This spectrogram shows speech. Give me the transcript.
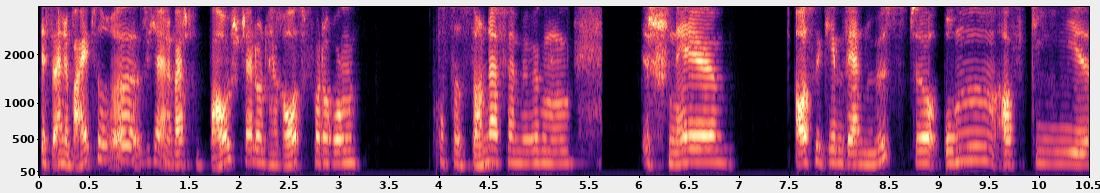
ist eine weitere, sicher eine weitere Baustelle und Herausforderung, dass das Sondervermögen schnell ausgegeben werden müsste, um auf die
